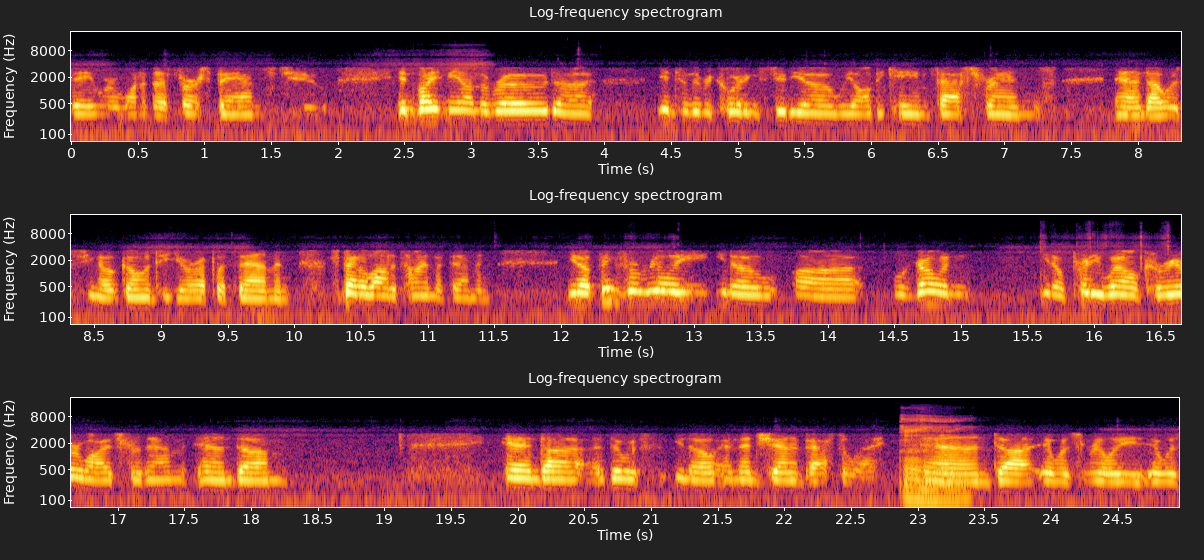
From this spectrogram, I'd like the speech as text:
They were one of the first bands to invite me on the road uh, into the recording studio. We all became fast friends, and I was you know going to Europe with them and spent a lot of time with them. And you know things were really you know uh, were going you know pretty well career wise for them. And um, and uh, there was you know and then Shannon passed away, and uh, it was really it was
